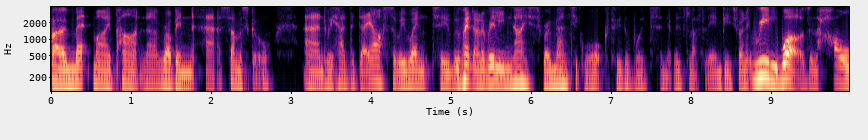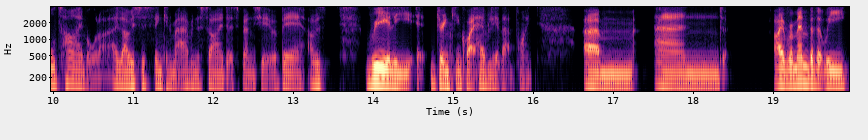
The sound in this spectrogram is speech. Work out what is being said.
I met my partner Robin at summer school and we had the day off. So we went to we went on a really nice romantic walk through the woods and it was lovely and beautiful. And it really was and the whole time all I, I was just thinking about having a cider to be a beer. I was really eh, drinking quite heavily at that point. Um, and I remember that we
